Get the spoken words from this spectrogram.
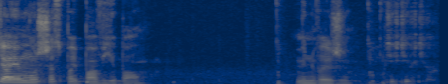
Я йому ще з пайпа в'їбав. Він вижив. Тих, тих, тих.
